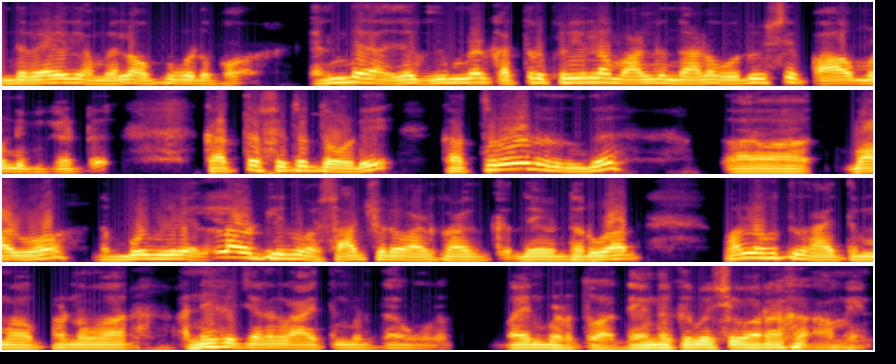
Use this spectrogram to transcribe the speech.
இந்த வேலைக்கு நம்ம எல்லாம் ஒப்பு கொடுப்போம். எந்த இதுக்கு முன்னாடி கத்திர பிரியெல்லாம் வாழ்ந்திருந்தாலும் ஒரு விஷயம் பாவம் மன்னிப்பு கேட்டு கத்த சுத்தத்தோடி கத்தரோடு இருந்து வாழ்வோம். இந்த பூமியில் எல்லாவற்றிலையும் ஒரு சாட்சியோட வாழ்க்கை தேவன் தருவார். பல்லவத்துக்கு ஆயத்தம் பண்ணுவார். அநேக ஜனங்களை ஆயத்தப்படுத்த அவங்களை பயன்படுத்துவார். தேவந்த கிருபை சிவராக ஆமென்.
